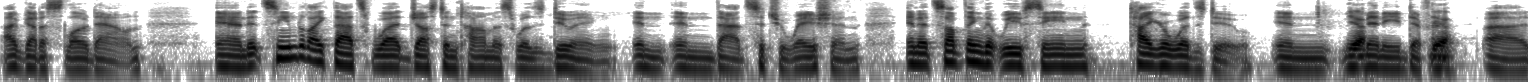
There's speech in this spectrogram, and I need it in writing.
I've got to slow down. And it seemed like that's what Justin Thomas was doing in, in that situation. And it's something that we've seen Tiger Woods do in yeah. many different yeah. uh,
